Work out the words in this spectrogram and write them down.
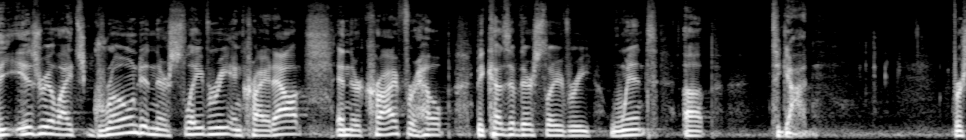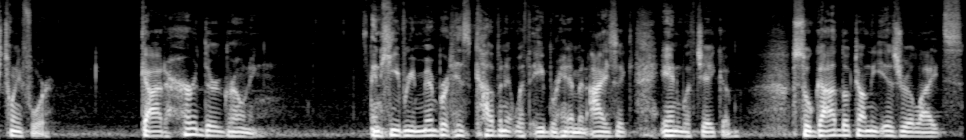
The Israelites groaned in their slavery and cried out, and their cry for help because of their slavery went up to God. Verse 24 God heard their groaning, and he remembered his covenant with Abraham and Isaac and with Jacob. So God looked on the Israelites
